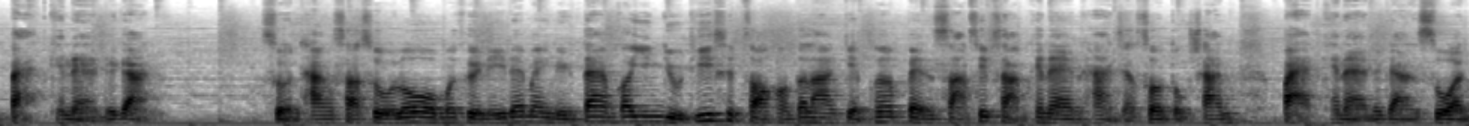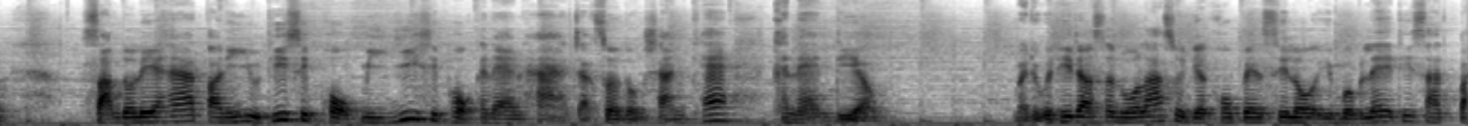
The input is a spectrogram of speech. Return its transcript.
48 คะแนนด้วยกันส่วนทางซาซูโร่เมื่อคืนนี้ได้มาอีกหนึ่งแต้มก็ยังอยู่ที่ 12 ของตารางเก็บเพิ่มเป็น 33 คะแนนห่างจากโซนตกชั้น 8 คะแนนด้วยกันส่วนซัมโดเรียฮะตอนนี้อยู่ที่ 16 มี 26 คะแนนห่างจากโซนตกชั้นแค่คะแนนเดียว มาดูกันที่ดาวซันโวล่าสุดยังคงเป็นซิโลอิมโมเบเล่ที่ซัดไป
